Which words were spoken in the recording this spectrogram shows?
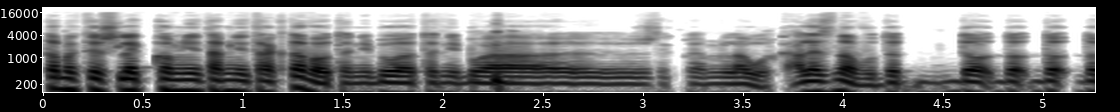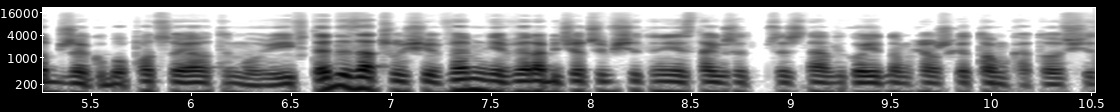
Tomek też lekko mnie tam nie traktował, to nie była, to nie była że tak powiem, laurka, ale znowu do, do, do, do brzegu, bo po co ja o tym mówię? I wtedy zaczął się we mnie wyrabiać, oczywiście to nie jest tak, że przeczytałem tylko jedną książkę Tomka, to się,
